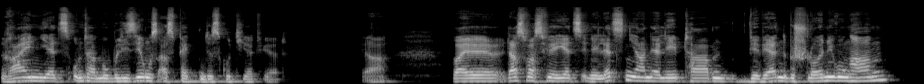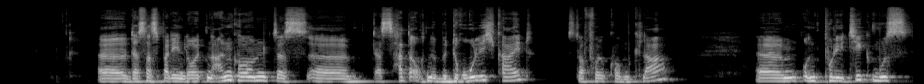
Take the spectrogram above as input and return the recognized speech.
rein jetzt unter Mobilisierungsaspekten diskutiert wird. Ja. Weil das, was wir jetzt in den letzten Jahren erlebt haben, wir werden eine Beschleunigung haben äh, dass das bei den Leuten ankommt, das, äh, das hat auch eine Bedrohlichkeit, ist doch vollkommen klar. Ähm, und Politik muss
